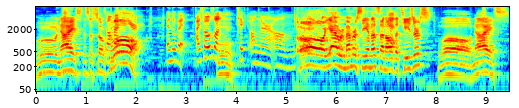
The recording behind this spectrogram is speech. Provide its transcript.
Ooh, nice. This is so, So cool. And look at, I saw this on ticked on their um. Twitter. Oh, yeah. Remember seeing this on all the teasers? Whoa, nice.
